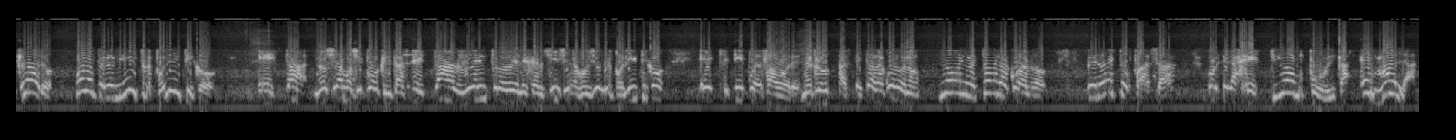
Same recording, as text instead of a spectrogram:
claro. Bueno, pero el ministro es político. Está, no seamos hipócritas, está dentro del ejercicio de la función del político este tipo de favores. Me preguntas, ¿estás de acuerdo o no? No, no estoy de acuerdo. Pero esto pasa porque la gestión pública es mala.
